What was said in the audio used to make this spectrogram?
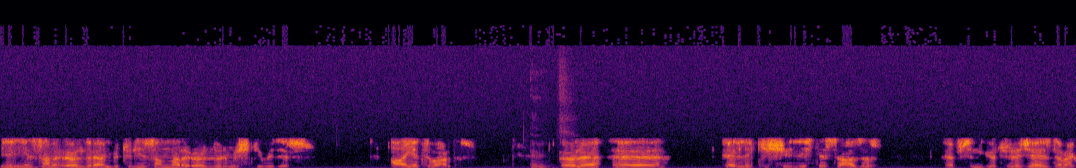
bir insanı öldüren bütün insanları öldürmüş gibidir. Ayeti vardır. Evet. Öyle e, 50 kişi listesi hazır. Hepsini götüreceğiz demek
